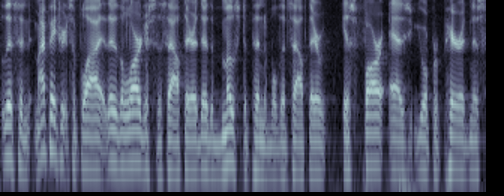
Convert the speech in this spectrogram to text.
listen, My Patriot Supply, they're the largest that's out there. They're the most dependable that's out there as far as your preparedness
